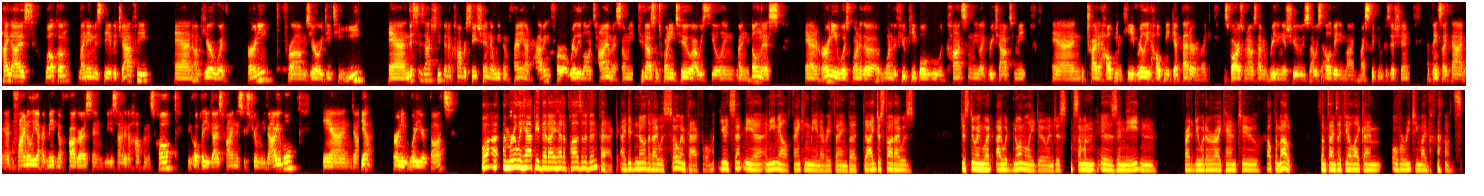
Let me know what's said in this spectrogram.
Hi, guys. Welcome. My name is David Jaffee, and I'm here with Ernie from Zero DTE. And this has actually been a conversation that we've been planning on having for a really long time. As some of 2022, I was dealing with an illness, and Ernie was one of the one of the few people who would constantly like reach out to me and try to help me. He really helped me get better. Like as far as when I was having breathing issues, I was elevating my my sleeping position and things like that. And finally, I've made enough progress, and we decided to hop on this call. We hope that you guys find this extremely valuable. And uh, yeah, Ernie, what are your thoughts? Well, I'm really happy that I had a positive impact. I didn't know that I was so impactful. You had sent me a, an email thanking me and everything, but I just thought I was just doing what I would normally do and just someone is in need and try to do whatever I can to help them out. Sometimes I feel like I'm overreaching my bounds.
